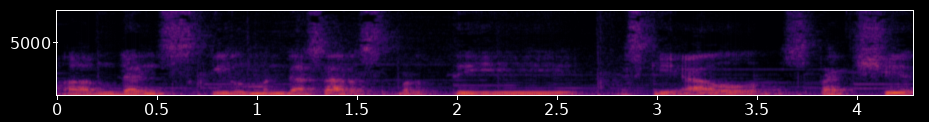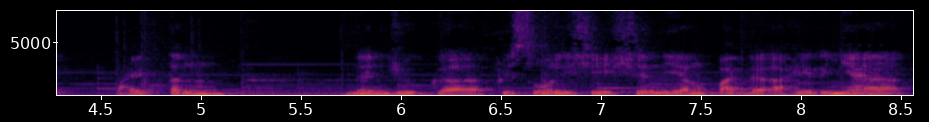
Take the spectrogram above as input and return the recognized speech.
um, dan skill mendasar seperti SQL, spreadsheet, Python, dan juga visualization yang pada akhirnya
